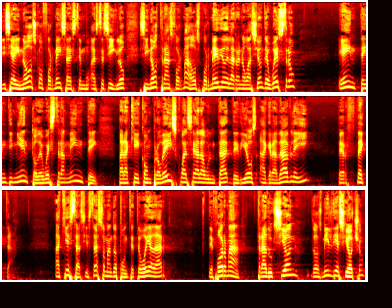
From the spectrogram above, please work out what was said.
Dice ahí, no os conforméis a este, a este siglo, sino transformaos por medio de la renovación de vuestro entendimiento, de vuestra mente, para que comprobéis cuál sea la voluntad de Dios agradable y perfecta. Aquí está, si estás tomando apunte, te voy a dar de forma traducción 2018,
